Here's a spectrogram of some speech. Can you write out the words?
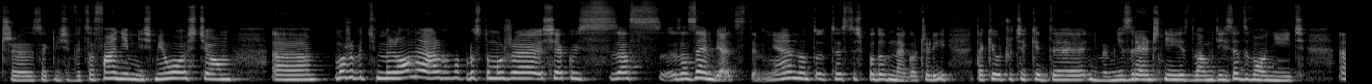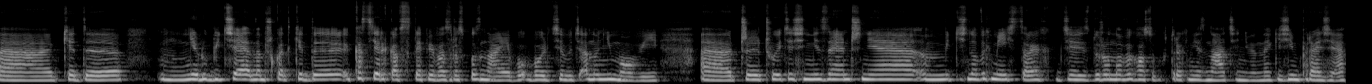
czy z jakimś wycofaniem, nieśmiałością. E, może być mylone, albo po prostu może się jakoś zas, zazębiać z tym, nie? No to, to jest coś podobnego, czyli takie uczucie, kiedy, nie wiem, niezręcznie jest wam gdzieś zadzwonić, e, kiedy mm, nie lubicie, na przykład kiedy kasjerka w sklepie was rozpoznaje, bo wolicie być anonimowi, czy czujecie się niezręcznie w jakichś nowych miejscach, gdzie jest dużo nowych osób, których nie znacie, nie wiem, na jakiejś imprezie.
